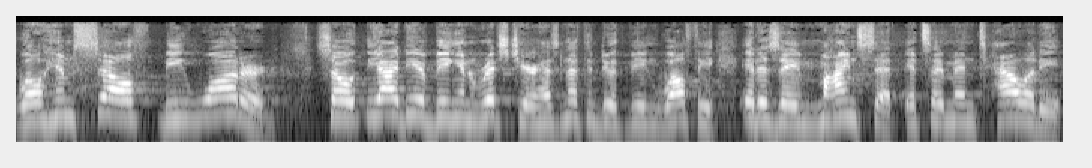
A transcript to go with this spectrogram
will himself be watered. So the idea of being enriched here has nothing to do with being wealthy. It is a mindset, it's a mentality.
